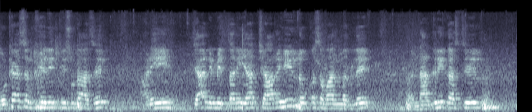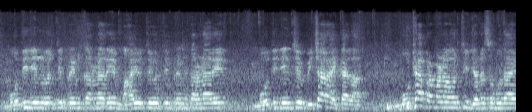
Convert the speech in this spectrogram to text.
मोठ्या संख्येने ती सुद्धा असेल. आणि त्या निमित्ताने या चारही लोकसभांमधले नागरिक असतील मोदीजींवरती प्रेम करणारे महायुतीवरती प्रेम करणारे मोदीजींचे विचार ऐकायला मोठ्या प्रमाणावरती जनसमुदाय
